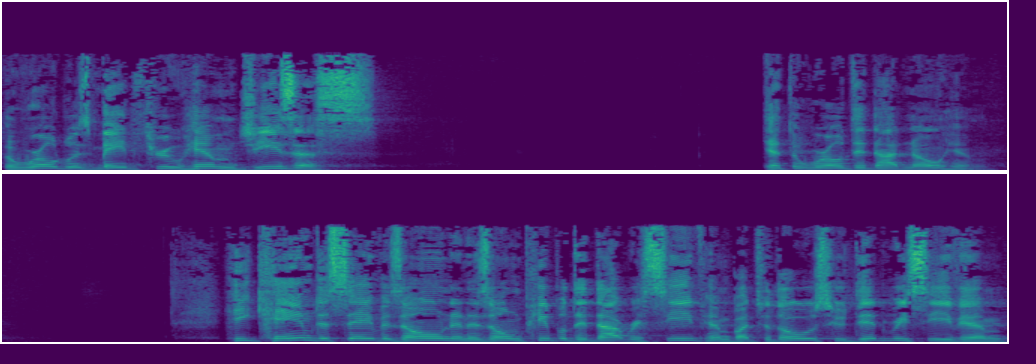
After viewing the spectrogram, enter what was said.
The world was made through him, Jesus. Yet the world did not know him. He came to save his own, and his own people did not receive him. But to those who did receive him,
